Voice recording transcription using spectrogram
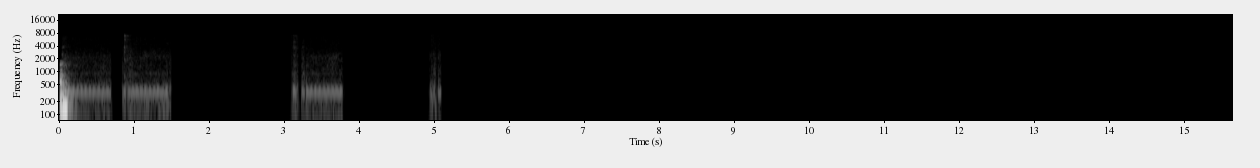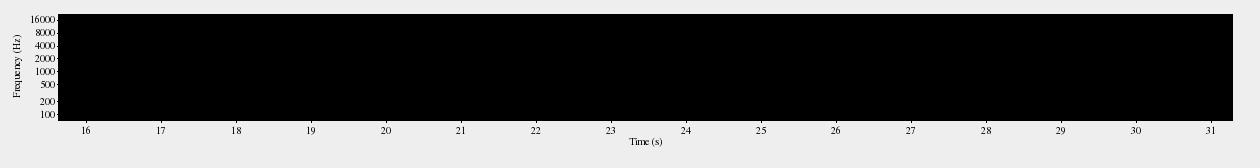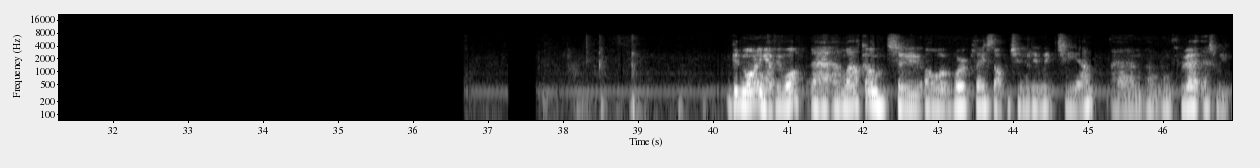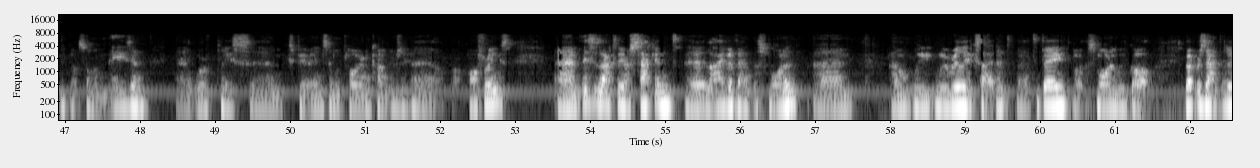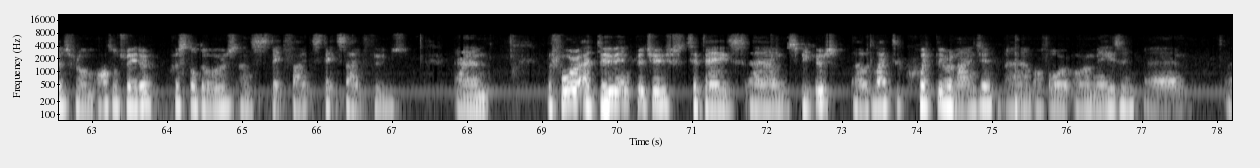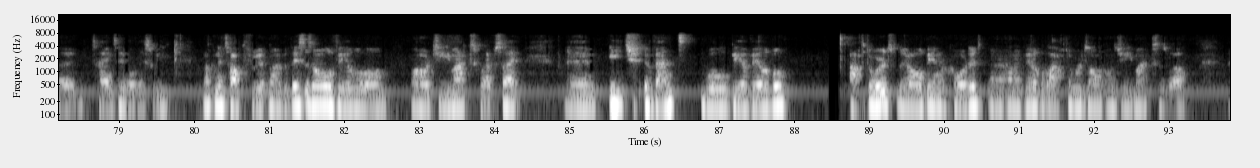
them Good morning, everyone, uh, and welcome to our Workplace Opportunity Week GM. Um, and, and, throughout this week, we've got some amazing uh, workplace um, experience and employer encounters uh, offerings. Um, this is actually our second uh, live event this morning, um, and we, we're really excited. Uh, today, or this morning, we've got representatives from Auto Trader, Crystal Doors, and Stateside, Stateside Foods. Um, before I do introduce today's um, speakers, I would like to quickly remind you um, of our, our amazing um, uh, timetable this week. I'm not going to talk through it now, but this is all available on, on our GMACS website. Um, each event will be available afterwards. They're all being recorded uh, and available afterwards on, on GMACS as well.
